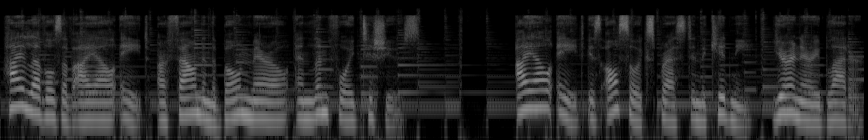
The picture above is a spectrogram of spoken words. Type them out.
High levels of IL-8 are found in the bone marrow and lymphoid tissues. IL-8 is also expressed in the kidney, urinary bladder,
